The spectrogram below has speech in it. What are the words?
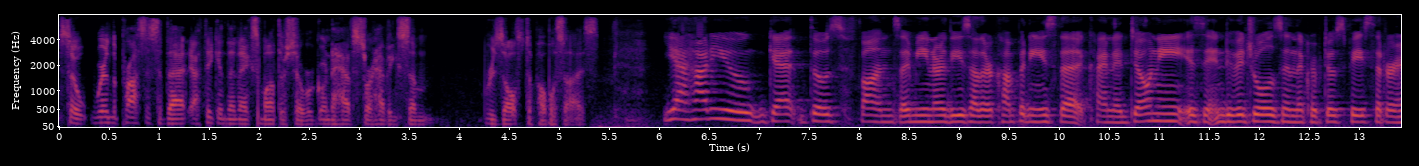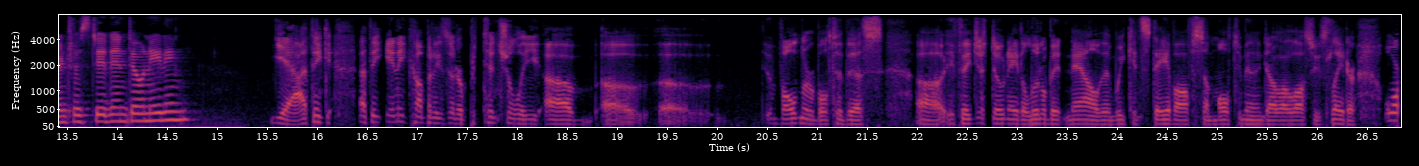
so we're in the process of that. I think in the next month or so, we're going to have start having some results to publicize. Yeah, how do you get those funds? I mean, are these other companies that kind of donate? Is it individuals in the crypto space that are interested in donating? Yeah, I think I think any companies that are potentially uh, uh, uh, vulnerable to this. Uh, if they just donate a little bit now, then we can stave off some multi-million dollar lawsuits later. Or,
